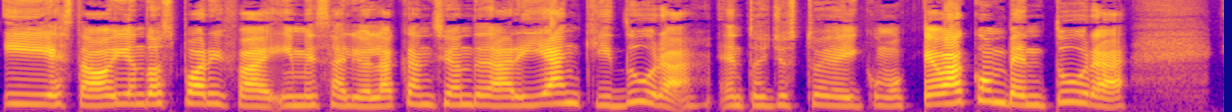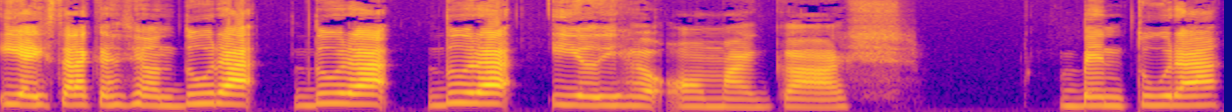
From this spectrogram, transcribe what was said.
y estaba oyendo Spotify y me salió la canción de Daddy Yankee, Dura. Entonces yo estoy ahí como, ¿qué va con Ventura? Y ahí está la canción, Dura, Dura, Dura. Y yo dije, oh my gosh, Ventura,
